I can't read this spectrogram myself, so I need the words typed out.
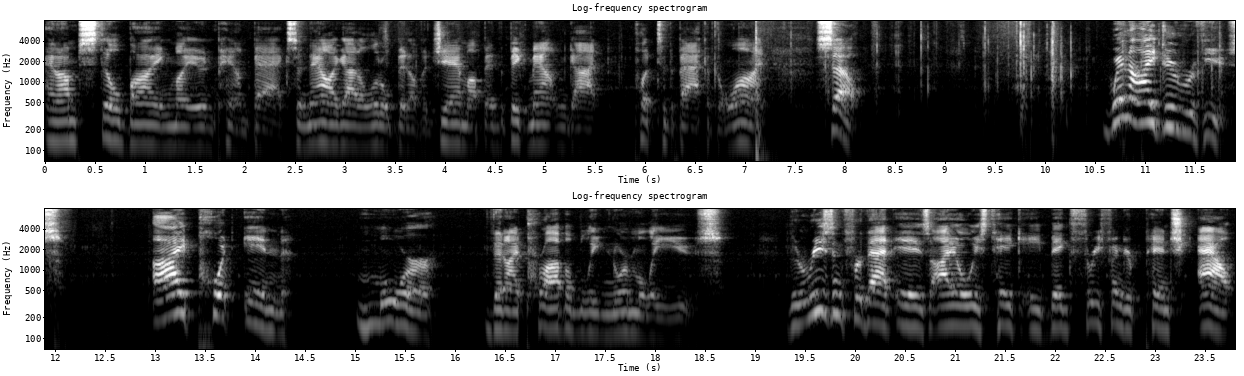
and I'm still buying my own pound bags. So now I got a little bit of a jam up, and the big mountain got put to the back of the line. So when I do reviews, I put in more than I probably normally use. The reason for that is I always take a big three finger pinch out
